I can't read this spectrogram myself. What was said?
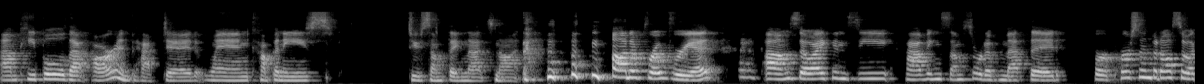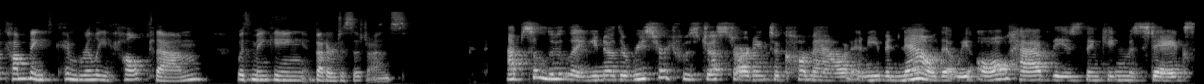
um, people that are impacted when companies do something that's not not appropriate um, so i can see having some sort of method for a person but also a company can really help them with making better decisions Absolutely. You know, the research was just starting to come out. And even now that we all have these thinking mistakes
